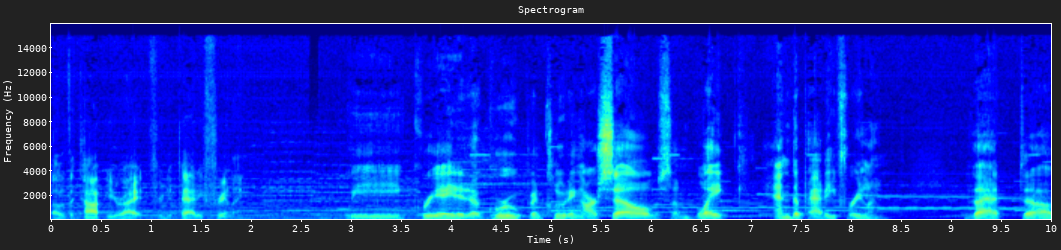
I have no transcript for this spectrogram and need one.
of the copyright for DePatie Freleng. We created a group, including ourselves and Blake and DePatie Freleng, that uh,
